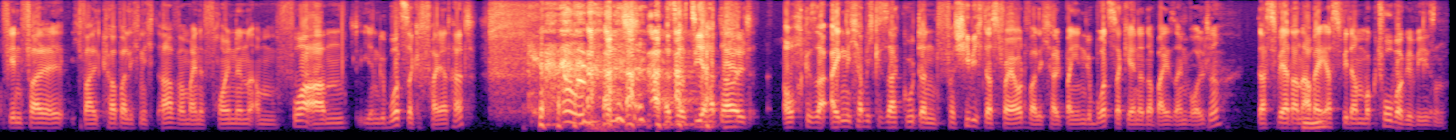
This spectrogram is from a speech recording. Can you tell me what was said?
auf jeden Fall, ich war halt körperlich nicht da, weil meine Freundin am Vorabend ihren Geburtstag gefeiert hat. Oh. Und, also sie hat halt auch gesagt, eigentlich habe ich gesagt, gut, dann verschiebe ich das Tryout, weil ich halt bei ihrem Geburtstag gerne dabei sein wollte. Das wäre dann mhm. aber erst wieder im Oktober gewesen,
